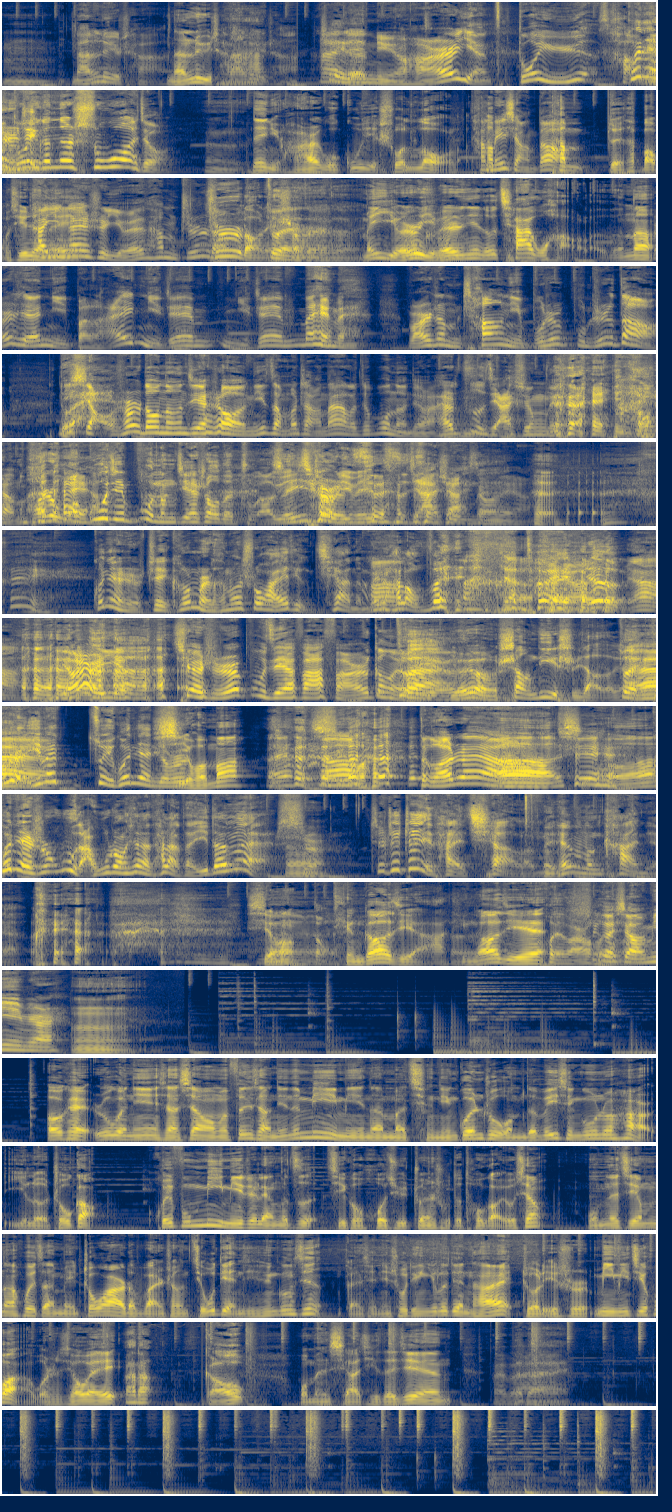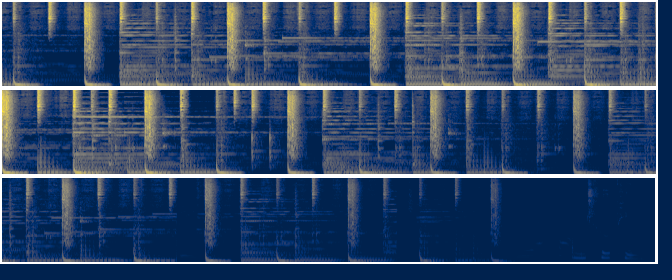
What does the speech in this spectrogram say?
嗯，男绿茶。男绿茶，男绿茶，哎这个女孩儿也多余，操！关键是这个多余跟他说就，嗯，那女孩儿我估计说漏了，她没想到，他们对她保不齐认为他应该是以为他们知道，知道这事儿，对对对没以为以为人家都掐过好了的呢。而且你本来你这你这妹妹玩这么猖，你不是不知道，你小时候都能接受，你怎么长大了就不能接受？还是自家兄弟？不是我估计不能接受的主要原因就是因为自家兄弟。兄弟啊。嘿，关键是这哥们儿他妈说话也挺欠的，没事还老问人家，对呀你这怎么样？有点意思，确实不揭发反而更有意思。有一种上帝视角的对，感觉，不是因为最关键就是喜欢吗？哎，喜啊欢 得着呀啊，喜欢啊。关键是误打误撞，现在他俩在一单位，是这这这也太欠了，每天都能看见，行嗯，挺高级啊，挺高级。会玩会玩是个小秘密。嗯。OK，如果您也想向我们分享您的秘密，那么请您关注我们的微信公众号“一乐周告”，回复“秘密”这两个字即可获取专属的投稿邮箱。我们的节目呢会在每周二的晚上九点进行更新。感谢您收听娱乐电台，这里是秘密计划，我是小伟，阿达狗，我们下期再见。拜拜拜。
